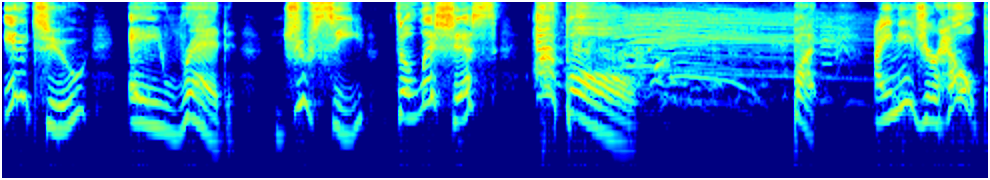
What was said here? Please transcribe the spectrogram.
into a red, juicy, delicious apple. But I need your help.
